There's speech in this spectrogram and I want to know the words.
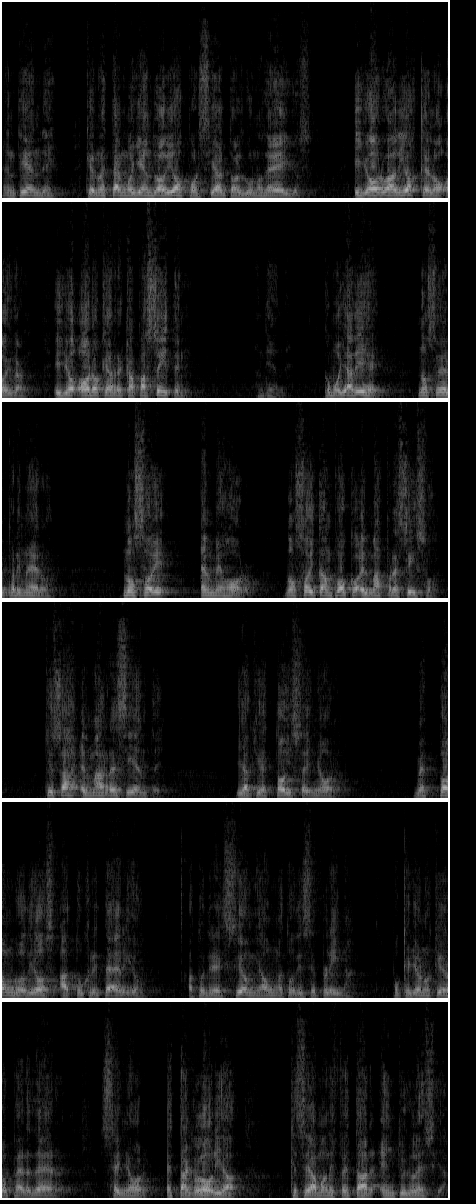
¿Entiendes? Que no están oyendo a Dios, por cierto, algunos de ellos. Y yo oro a Dios que lo oigan. Y yo oro que recapaciten. ¿Entiendes? Como ya dije, no soy el primero. No soy el mejor. No soy tampoco el más preciso. Quizás el más reciente. Y aquí estoy, Señor. Me expongo, Dios, a tu criterio, a tu dirección y aún a tu disciplina. Porque yo no quiero perder, Señor, esta gloria que se va a manifestar en tu iglesia.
